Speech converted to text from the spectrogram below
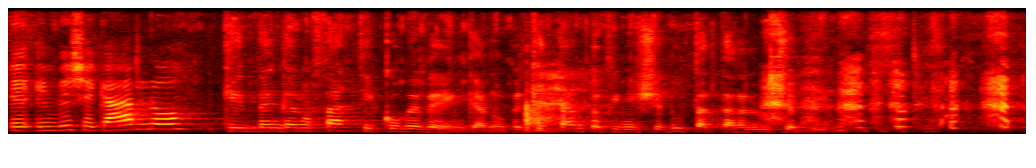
E invece Carlo? Che vengano fatti come vengano, perché tanto finisce tutta a tarallucce e vino.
